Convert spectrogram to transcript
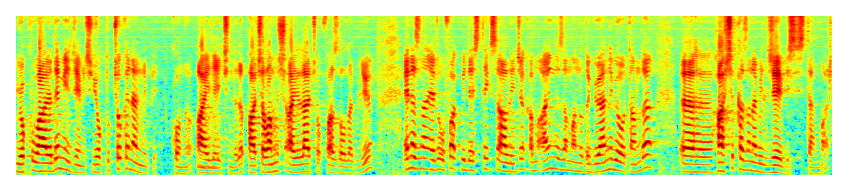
yoku var edemeyeceğimiz için yokluk çok önemli bir konu aile içinde de parçalanmış aileler çok fazla olabiliyor. En azından eve ufak bir destek sağlayacak ama aynı zamanda da güvenli bir ortamda e, harçlık kazanabileceği bir sistem var.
